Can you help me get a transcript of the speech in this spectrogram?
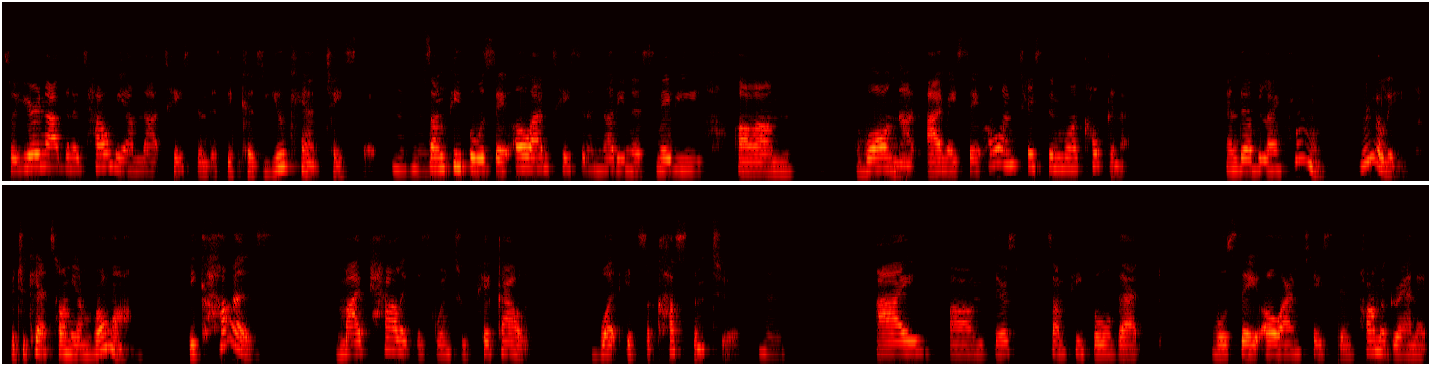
So you're not going to tell me I'm not tasting this because you can't taste it. Mm-hmm. Some people will say, "Oh, I'm tasting a nuttiness, maybe um, walnut." I may say, "Oh, I'm tasting more coconut," and they'll be like, "Hmm, really?" But you can't tell me I'm wrong because my palate is going to pick out what it's accustomed to. Mm-hmm. I um, there's some people that will say, "Oh, I'm tasting pomegranate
